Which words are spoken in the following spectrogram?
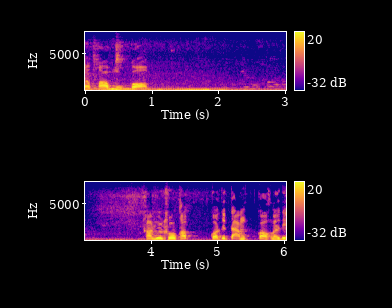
กะเพราหมูกรอบทำยูทูบครับ กดติดตามกรอกหน่อยดิ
